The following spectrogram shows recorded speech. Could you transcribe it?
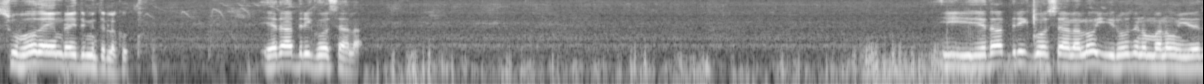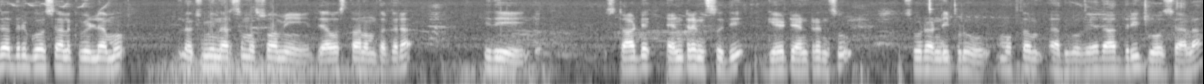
శుభోదయం రైతు మిత్రులకు. ఏదాద్రి గోశాల. ఈ ఏదాద్రి గోశాలలో ఈ రోజున మనం ఏదాద్రి గోశాలకు వెళ్ళాము. లక్ష్మీ నరసింహస్వామి దేవస్థానం దగ్గర. ఇది స్టార్ట్ ఎంట్రన్స్ ఇది గేట్ ఎంట్రన్స్. చూడండి ఇప్పుడు మొత్తం అదిగో వేదాద్రి గోశాల.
